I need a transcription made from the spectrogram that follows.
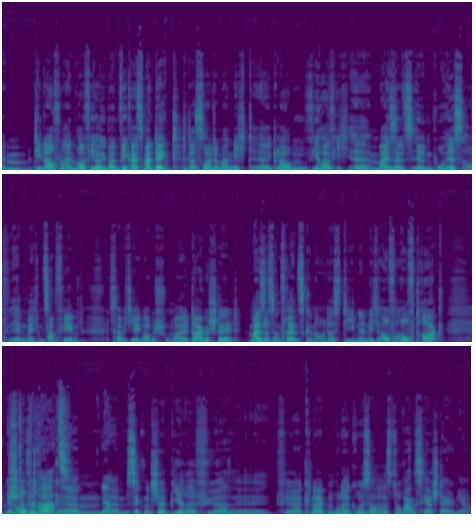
ähm, die laufen einem häufiger über den Weg, als man denkt. Das sollte man nicht äh, glauben, wie häufig äh, Meisels irgendwo ist, auf irgendwelchen Zapfhähnen. Das habe ich dir, glaube ich, schon mal dargestellt. Meisels and Friends, genau. Dass die nämlich auf Auftrag im Stimmt, Auftrag im ähm, ja. ähm, Signature-Biere für, äh, für Kneipen oder größere Restaurants herstellen, ja.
